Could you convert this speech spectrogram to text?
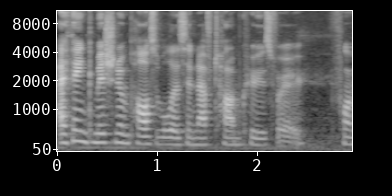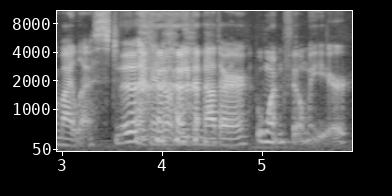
I think Mission Impossible is enough Tom Cruise for for my list. Like I don't need another. One film a year.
